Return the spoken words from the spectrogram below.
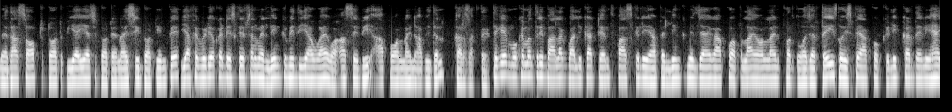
Medha soft dot B I H dot N I C dot in पे, या फिर वीडियो के डिस्क्रिप्शन में लिंक भी दिया हुआ है, वहाँ से भी आप ऑनलाइन आवेदन कर सकते हैं। देखिए, मुख्यमंत्री बालक बालिका टेंथ पास के लिए यहाँ पे लिंक मिल जाएगा आपको अप्लाई ऑनलाइन फॉर 2023 तो इस पे आपको क्लिक कर देनी है।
